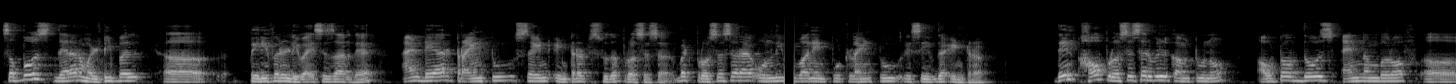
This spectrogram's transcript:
suppose there are multiple uh, peripheral devices are there and they are trying to send interrupts to the processor but processor have only one input line to receive the interrupt then how processor will come to know out of those n number of uh,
